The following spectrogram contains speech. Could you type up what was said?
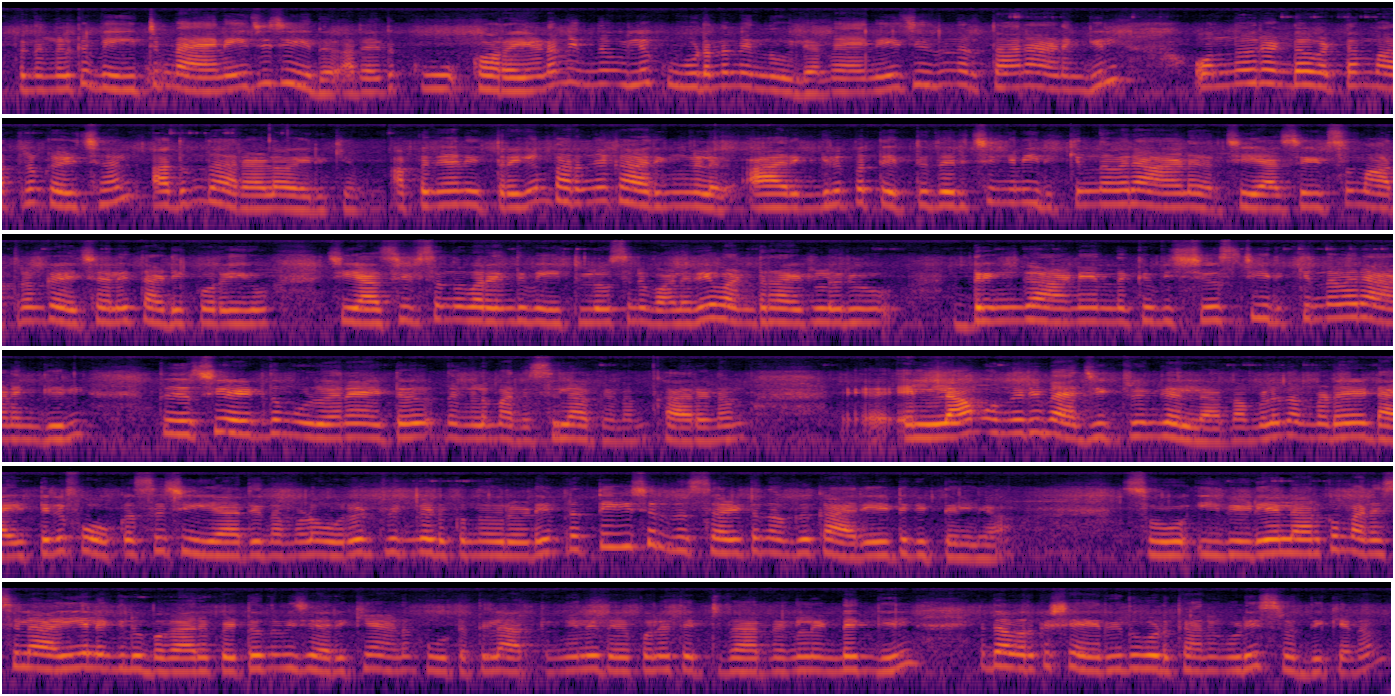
ഇപ്പം നിങ്ങൾക്ക് വെയിറ്റ് മാനേജ് ചെയ്ത് അതായത് കുറയണമെന്നുമില്ല കുറയണം എന്നുമില്ല കൂടണം എന്നുമില്ല മാനേജ് ചെയ്ത് നിർത്താനാണെങ്കിൽ ഒന്നോ രണ്ടോ വട്ടം മാത്രം കഴിച്ചാൽ അതും ധാരാളമായിരിക്കും അപ്പം ഞാൻ ഇത്രയും പറഞ്ഞ കാര്യങ്ങൾ ആരെങ്കിലും ഇപ്പോൾ തെറ്റിദ്ധരിച്ച് ഇങ്ങനെ ഇരിക്കുന്നവരാണ് ചിയാ സീഡ്സ് മാത്രം കഴിച്ചാലേ തടി കുറയൂ. ചിയാ സീഡ്സ് എന്ന് പറയുന്നത് വെയിറ്റ് ലോസിന് വളരെ വണ്ടർ ആയിട്ടുള്ളൊരു ഡ്രിങ്ക് ആണ് എന്നൊക്കെ വിശ്വസിച്ചിരിക്കുന്നവരാണെങ്കിൽ തീർച്ചയായിട്ടും മുഴുവനായിട്ട് നിങ്ങൾ മനസ്സിലാക്കണം. കാരണം എല്ലാം ഒന്നൊരു മാജിക് ഡ്രിങ്ക് അല്ല. നമ്മൾ നമ്മുടെ ഡയറ്റിൽ ഫോക്കസ് ചെയ്യാതെ നമ്മൾ ഓരോ ഡ്രിങ്ക് എടുക്കുന്നവരുടെയും പ്രത്യേകിച്ച് റിസൾട്ട് നമുക്ക് കാര്യമായിട്ട് കിട്ടില്ല. സോ ഈ വീഡിയോ എല്ലാവർക്കും മനസ്സിലായി അല്ലെങ്കിൽ ഉപകാരപ്പെട്ടു എന്ന് വിചാരിക്കുകയാണ്. കൂട്ടത്തിൽ ആർക്കെങ്കിലും ഇതേപോലെ തെറ്റിദ്ധാരണകൾ ഉണ്ടെങ്കിൽ ഇത് അവർക്ക് ഷെയർ ചെയ്ത് കൊടുക്കാനും കൂടി ശ്രദ്ധിക്കണം.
